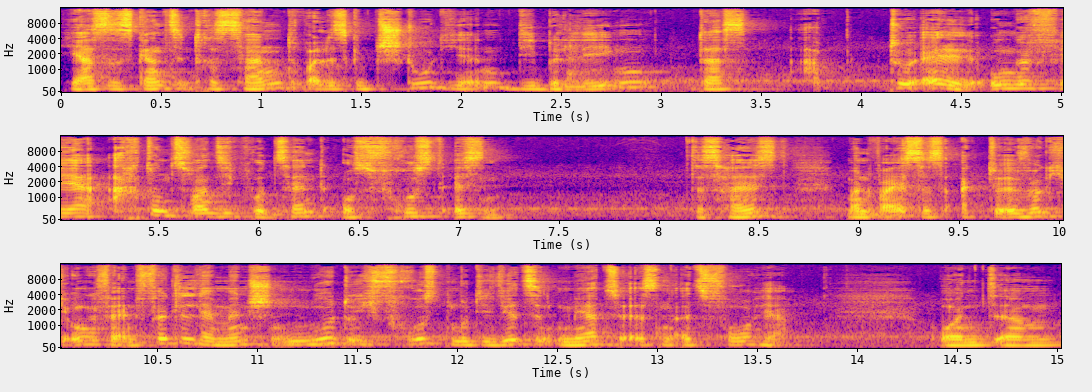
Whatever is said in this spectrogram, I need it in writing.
Ja, es ist ganz interessant, weil es gibt Studien, die belegen, dass aktuell ungefähr 28 Prozent aus Frust essen. Das heißt, man weiß, dass aktuell wirklich ungefähr ein Viertel der Menschen nur durch Frust motiviert sind, mehr zu essen als vorher. Und ähm,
